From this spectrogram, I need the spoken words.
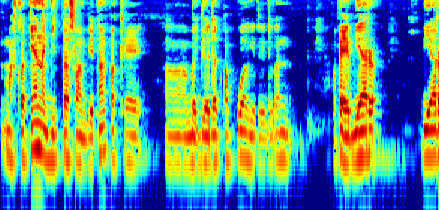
maskotnya Nagita Slavina pakai eh, baju adat Papua gitu. Itu kan apa ya biar biar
